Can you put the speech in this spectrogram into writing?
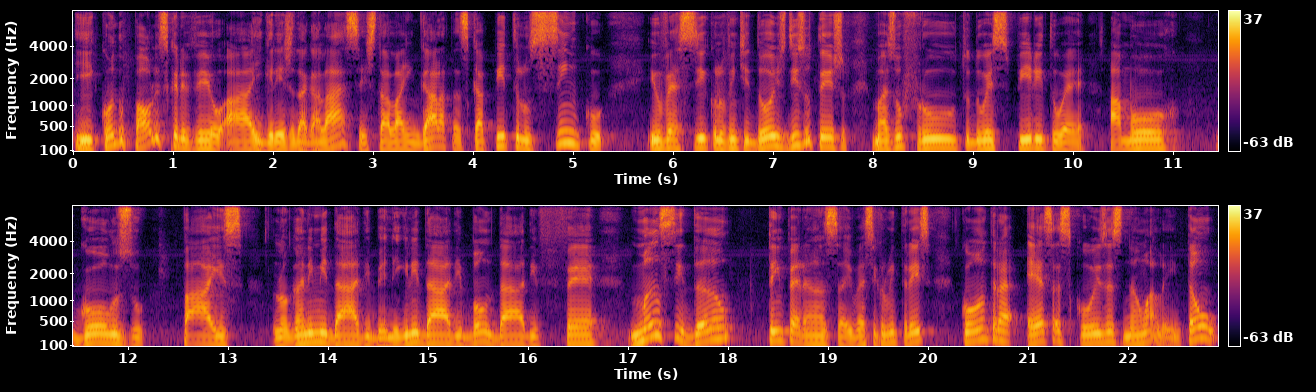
e quando Paulo escreveu à igreja da Galácia, está lá em Gálatas, capítulo 5 e o versículo 22, diz o texto: Mas o fruto do Espírito é amor, gozo, paz, longanimidade, benignidade, bondade, fé, mansidão, temperança. E o versículo 23, contra essas coisas não há lei. Então,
